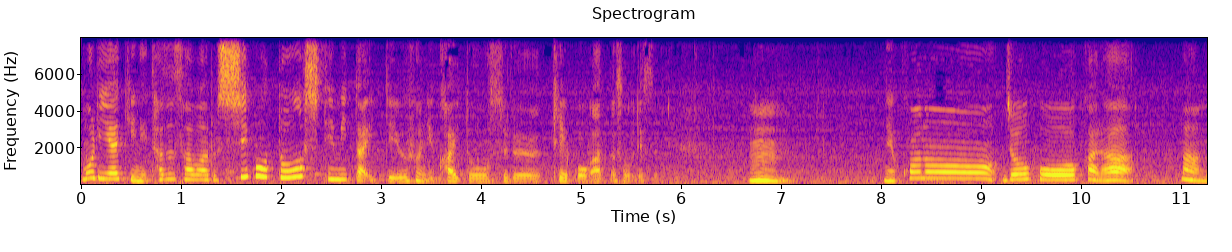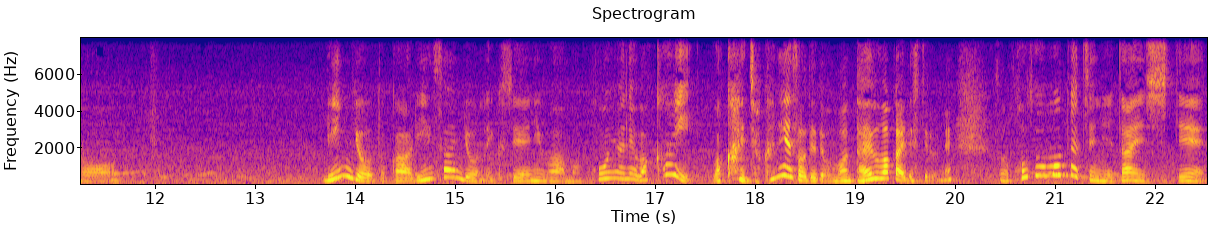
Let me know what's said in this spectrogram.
森焼に携わる仕事をしてみたいっていうふうに回答する傾向があったそうです。うん。ね、この情報から、まあ、あの林業とか林産業の育成には、まあ、こういうね若い若い若年層ででも、まあ、だいぶ若いですけどねその子どもたちに対して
